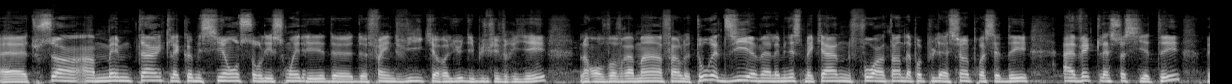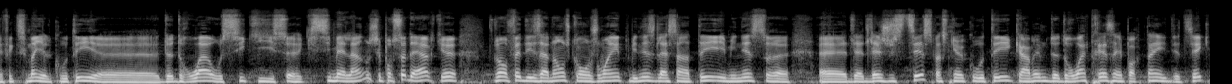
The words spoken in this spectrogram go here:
Euh, tout ça en, en même temps que la commission sur les soins des- de, de fin de vie qui aura lieu début février. Alors, on va vraiment faire le tour. Elle dit, euh, la ministre McCann, faut entendre la population et procéder avec la société. Mais effectivement, il y a le côté euh, de droit aussi qui se, qui s'y mélange. C'est pour ça d'ailleurs que on fait des annonces conjointes, ministre de la Santé et ministre euh, de, la- de la Justice, parce qu'il y a un côté quand même de droit très important et d'éthique.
